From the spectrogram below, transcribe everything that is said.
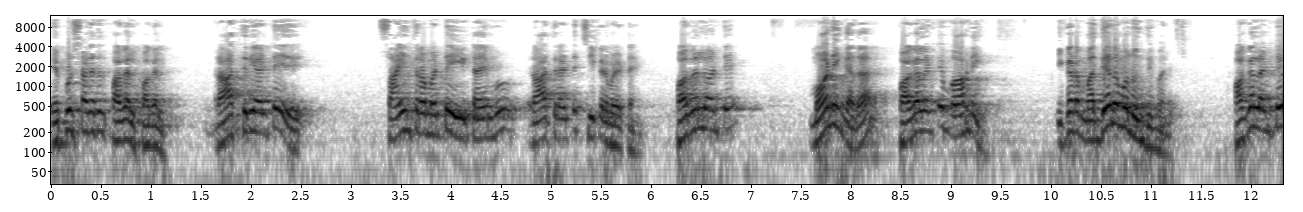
ఎప్పుడు స్టార్ట్ అవుతుంది? పగలు పగలు. రాత్రి అంటే సాయంత్రం అంటే ఈ టైము రాత్రి అంటే చీకటి పడే టైం. పగలు అంటే మార్నింగ్ కదా? పగలంటే మార్నింగ్. ఇక్కడ మధ్యాహ్నం అని ఉంది మరి. పగలంటే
